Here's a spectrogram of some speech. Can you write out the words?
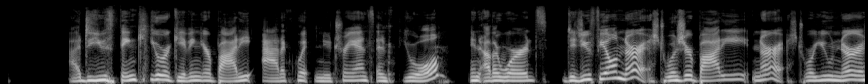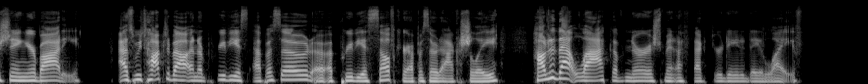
Uh, do you think you were giving your body adequate nutrients and fuel? In other words, did you feel nourished? Was your body nourished? Were you nourishing your body? As we talked about in a previous episode, a previous self care episode, actually, how did that lack of nourishment affect your day to day life?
